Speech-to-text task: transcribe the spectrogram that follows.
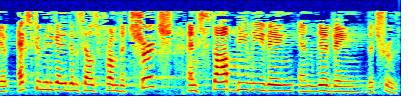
They have excommunicated themselves from the church and stopped believing and living the truth.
